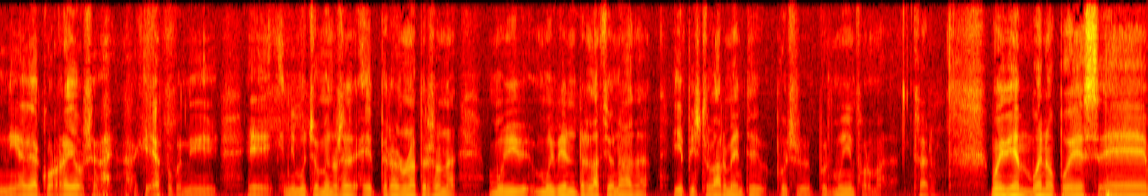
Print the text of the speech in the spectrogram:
ni había correos en aquella época ni, ni mucho menos pero era una persona muy muy bien relacionada y epistolarmente pues pues muy informada Claro. Muy bien, bueno, pues eh,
